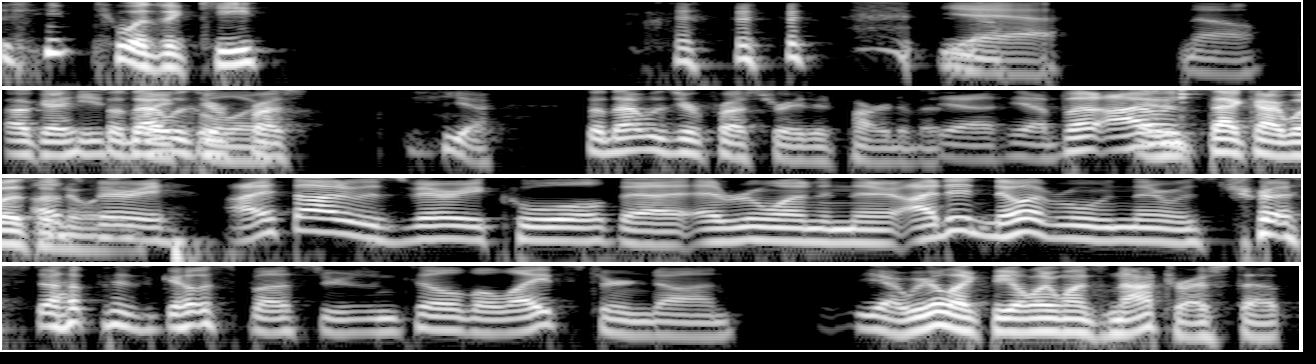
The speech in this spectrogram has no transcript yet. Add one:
was it Keith? yeah, no, Okay, He's so that was your cooler. frust. Yeah, so that was your frustrated part of it. yeah, yeah. But I And was that guy was I was annoying. very. I thought it was very cool that everyone in there. I didn't know everyone in there was dressed up as Ghostbusters until the lights turned on. Yeah, we were like the only ones not dressed up.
